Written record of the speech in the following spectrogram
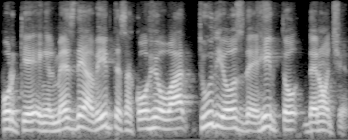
porque en el mes de Aviv te sacó Jehová tu Dios de Egipto de noche.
